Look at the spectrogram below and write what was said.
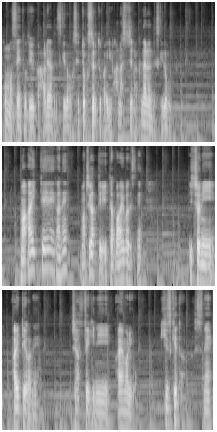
本末転倒というかあれなんですけど、説得するとかいう話じゃなくなるんですけど、まあ相手がね、間違っていた場合はですね、一緒に相手がね、自発的に誤りを気づけたんですね。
